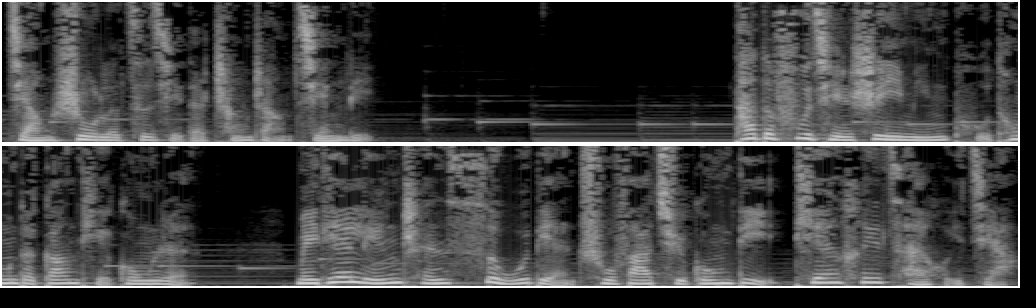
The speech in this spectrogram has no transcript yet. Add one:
讲述了自己的成长经历。他的父亲是一名普通的钢铁工人，每天凌晨四五点出发去工地，天黑才回家。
